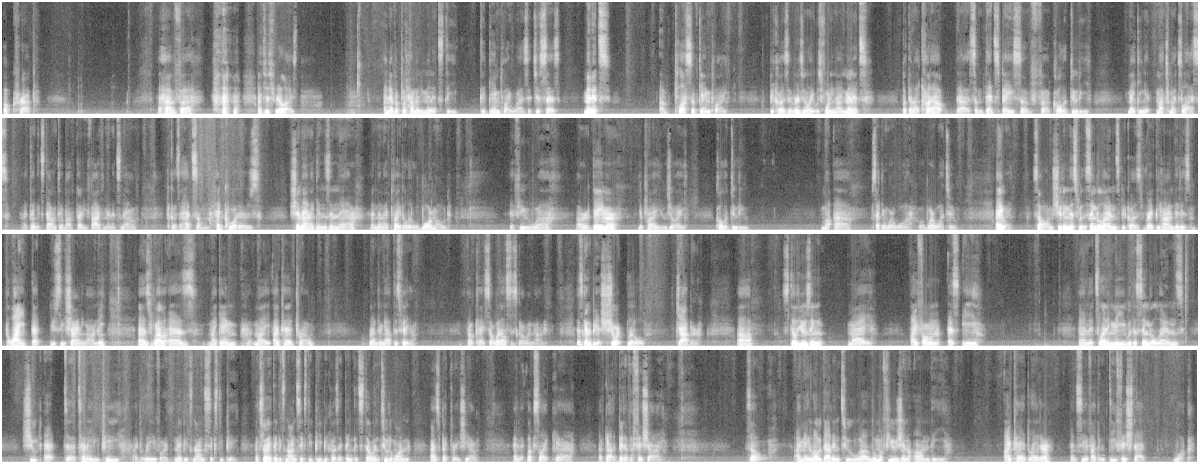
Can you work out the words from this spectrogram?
Oh crap! I have. Uh, I just realized I never put how many minutes the the gameplay was. It just says minutes of plus of gameplay because originally it was 49 minutes, but then I cut out uh, some dead space of uh, Call of Duty, making it much much less. I think it's down to about 35 minutes now because I had some headquarters shenanigans in there, and then I played a little war mode. If you uh, are a gamer, you'll probably enjoy Call of Duty uh, Second World War or World War II. Anyway, so I'm shooting this with a single lens because right behind it is the light that you see shining on me, as well as my game, my iPad Pro, rendering out this video. Okay, so what else is going on? This is going to be a short little jabber. Uh, still using my iPhone SE, and it's letting me, with a single lens, shoot at uh, 1080p, I believe, or maybe it's 960p. Actually, I think it's 960p because I think it's still in 2 to 1 aspect ratio. And it looks like uh, I've got a bit of a fisheye. So I may load that into uh, LumaFusion on the iPad later and see if I can defish that look.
